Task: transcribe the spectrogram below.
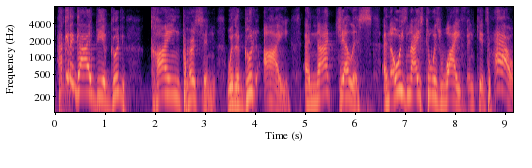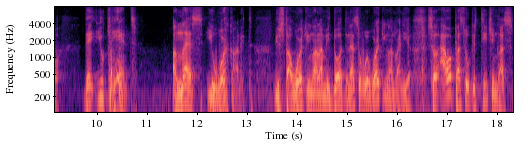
How can a guy be a good kind person with a good eye and not jealous and always nice to his wife and kids. How? That you can't unless you work on it. You start working on Amidot, and that's what we're working on right here. So our Pasuk is teaching us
